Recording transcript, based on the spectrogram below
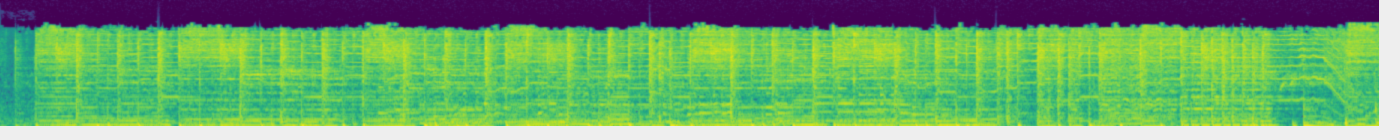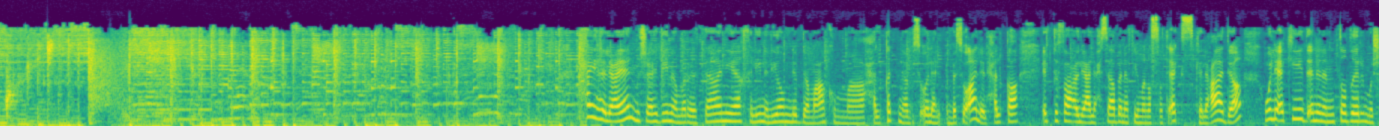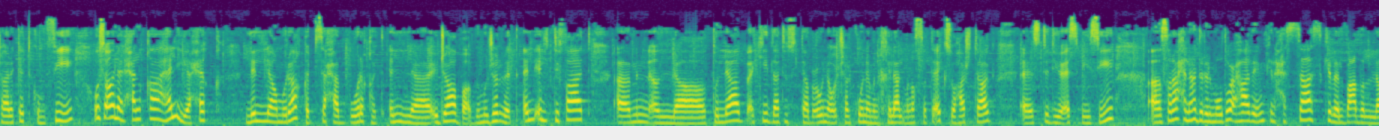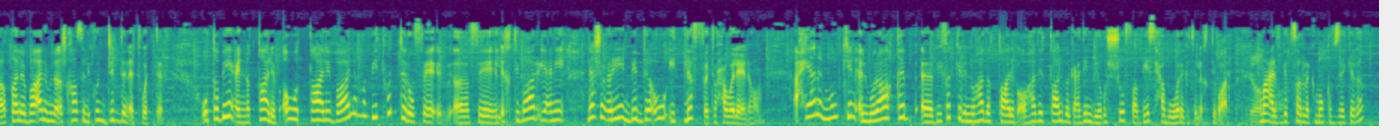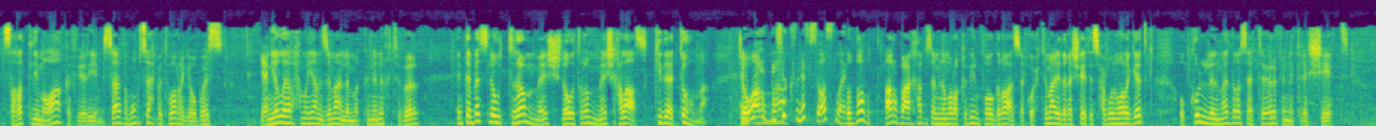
مشاهدينا مرة ثانية خلينا اليوم نبدأ معاكم مع حلقتنا بسؤال الحلقة التفاعلي على حسابنا في منصة X كالعادة واللي أكيد أننا ننتظر مشاركتكم فيه. وسؤال الحلقة هل يحق للمراقب سحب ورقة الإجابة بمجرد الالتفات؟ آه، من الطلاب أكيد لا تنسوا تتابعونا وتشاركونا من خلال منصة X و hashtag آه، استوديو SBC صراحة نادر الموضوع هذا يمكن حساس كذا لبعض الطلبة. أنا من الأشخاص اللي كنت جدا أتوتر. وطبيعي إن الطالب أو الطالبة لما بيتوتروا في آه، في الاختبار يعني لا شعوريا بيبدأوا يتلفتوا حوالينهم. أحيانا ممكن المراقب آه، بيفكر إنه هذا الطالب أو هذه الطالبة قاعدين بيغشوا فبيسحبوا ورقة الاختبار. ما أعرف قد صار لك موقف زي كذا؟ صارت لي مواقف يا ريم. السالفة مو بسحبه ورقه وبس. يعني الله يرحم أيام زمان لما كنا نختبر انت بس لو ترمش لو ترمش خلاص كذا تهمة. جو الواحد أربعة. بيشك في نفسه أصلا. بالضبط. أربعة خمسة من المراقبين فوق راسك. واحتمال إذا غشيت يسحبون ورقتك وكل المدرسة تعرف أنك غشيت.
